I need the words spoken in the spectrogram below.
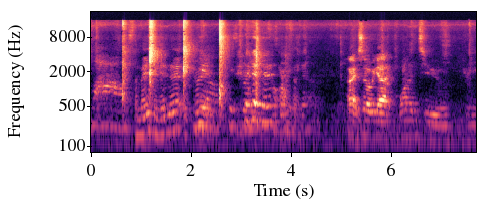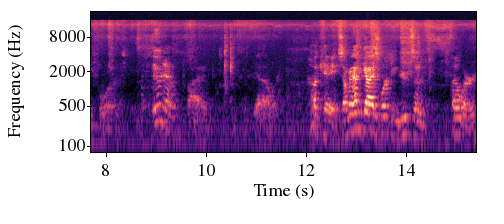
Wow. Amazing, isn't it? It's Yeah. It's great. Alright, so we got one, two, three, four, Uno. five. Yeah, that'll work. Okay, so I'm gonna have you guys work in groups of four.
